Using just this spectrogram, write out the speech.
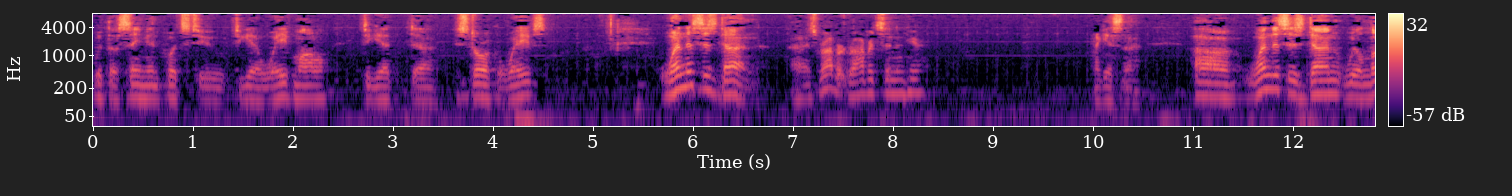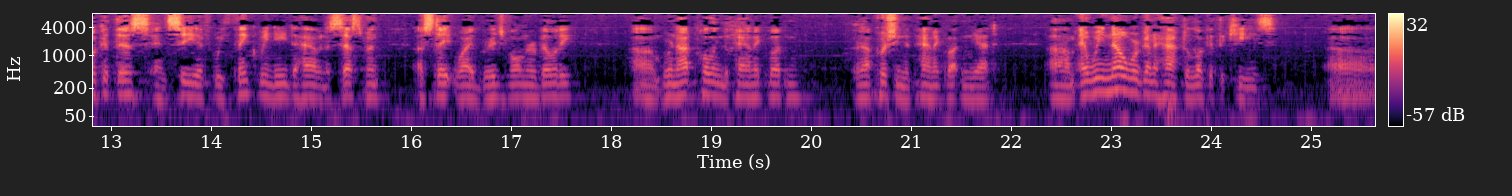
with those same inputs to, to get a wave model, to get uh, historical waves. When this is done, uh, is Robert Robertson in here? I guess not. Uh, when this is done, we'll look at this and see if we think we need to have an assessment of statewide bridge vulnerability. Um, we're not pulling the panic button. We're not pushing the panic button yet. Um, and we know we're going to have to look at the keys. Uh,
